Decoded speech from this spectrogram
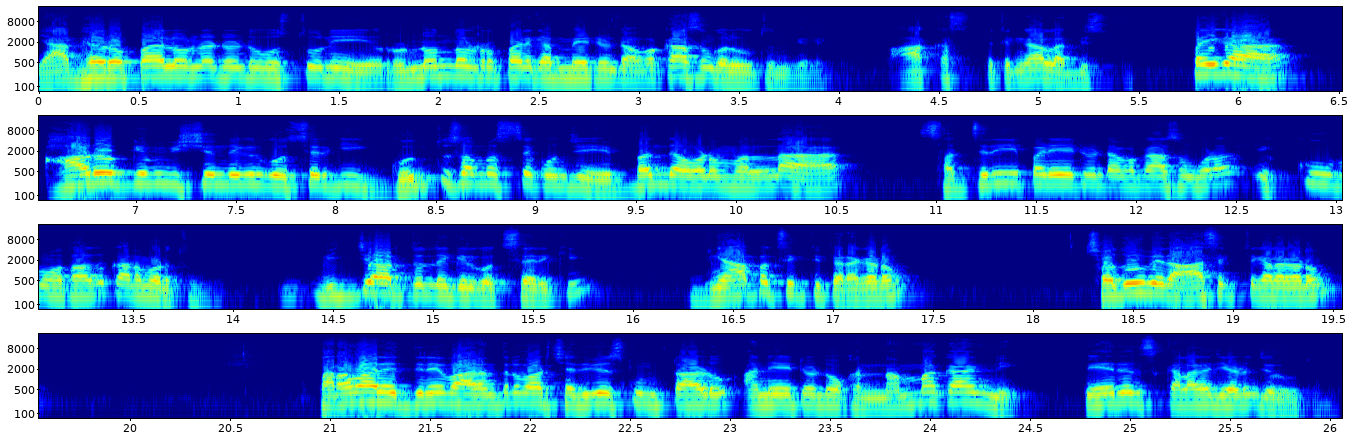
యాభై రూపాయలు ఉన్నటువంటి వస్తువుని రెండు వందల రూపాయలకి అమ్మేటువంటి అవకాశం కలుగుతుంది వీళ్ళకి. ఆకస్మికంగా లభిస్తుంది. పైగా ఆరోగ్యం విషయం దగ్గరికి వచ్చేసరికి గొంతు సమస్య కొంచెం ఇబ్బంది అవ్వడం వల్ల సర్జరీ పడేటువంటి అవకాశం కూడా ఎక్కువ మోతాదు కనబడుతుంది. విద్యార్థుల దగ్గరికి వచ్చేసరికి జ్ఞాపక శక్తి పెరగడం చదువు మీద ఆసక్తి కలగడం పర్వాలేదులే వారంతా వాడు చదివేసుకుంటాడు అనేటువంటి ఒక నమ్మకాన్ని పేరెంట్స్ కలగజేయడం జరుగుతుంది.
